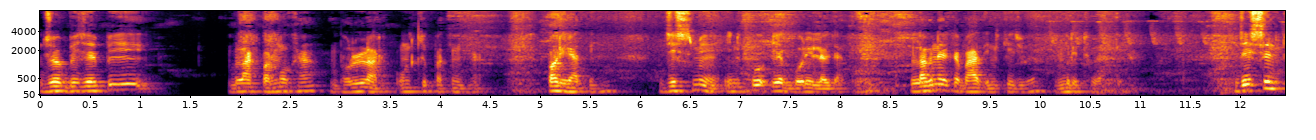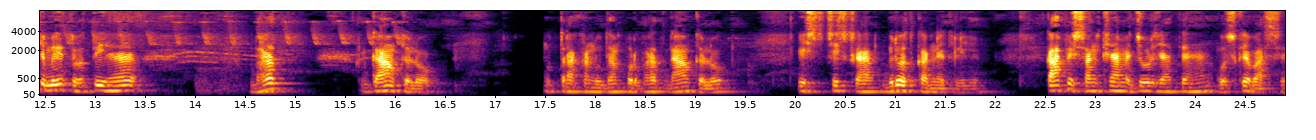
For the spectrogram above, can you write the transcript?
जो बीजेपी ब्लॉक प्रमुख हैं, भुल्लर, उनकी पत्नी है पड़ जाती हैं। जिसमें इनको एक गोली लग जाती है। लगने के बाद इनकी जो है मृत्यु हो जाती है। जैसे इनकी मृत्यु होती है, भरत गाँव के लोग, उत्तराखंड, उधमपुर, भरत गाँव के लोग इस चीज़ का विरोध करने के लिए काफ़ी संख्या में जुड़ जाते हैं। उसके बाद से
